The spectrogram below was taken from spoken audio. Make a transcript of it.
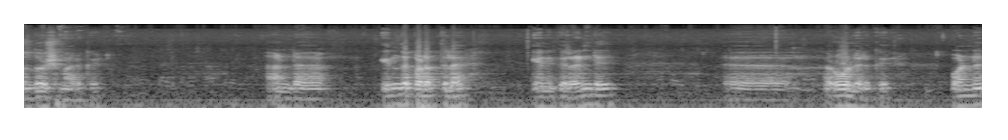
சந்தோஷமா இருக்கு. அண்ட் uh, இந்த படத்தில் எனக்கு ரெண்டு uh, ரோல் இருக்கு. ஒன்று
